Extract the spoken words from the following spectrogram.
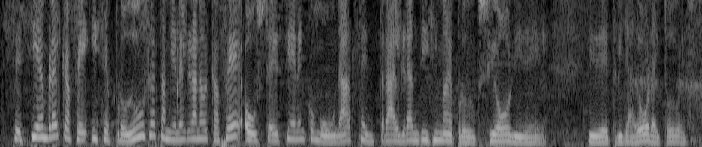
se siembra el café y se produce también el grano de café o ustedes tienen como una central grandísima de producción y de, y de trilladora y todo esto.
